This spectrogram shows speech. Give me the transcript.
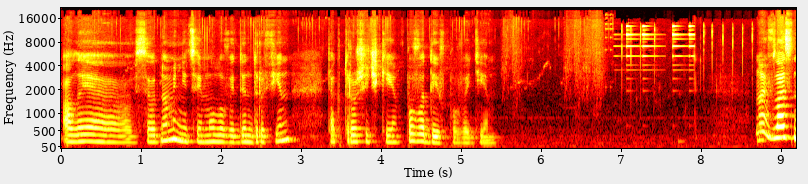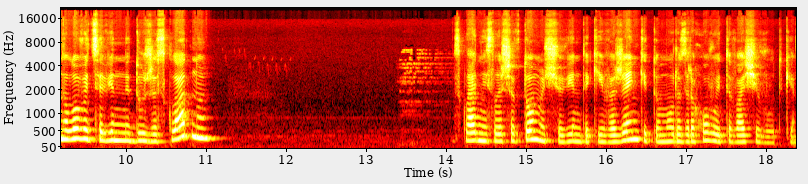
але все одно мені цей муловий дендрофін так трошечки поводив по воді. Ну і, власне, ловиться він не дуже складно. Складність лише в тому, що він такий важенький, тому розраховуйте ваші вудки.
